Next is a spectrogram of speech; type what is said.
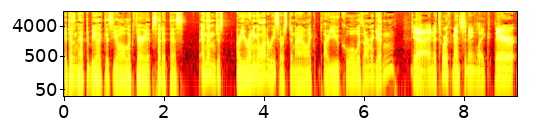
it doesn't have to be like this. You all look very upset at this. And then just are you running a lot of resource denial? Like are you cool with Armageddon? Yeah, and it's worth mentioning like there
